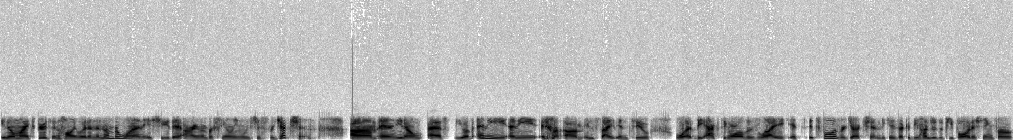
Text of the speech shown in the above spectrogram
you know my experience in Hollywood. And the number one issue that I remember feeling was just rejection. Um, and you know, if you have any any um, insight into what the acting world is like, it's it's full of rejection because there could be hundreds of people auditioning for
